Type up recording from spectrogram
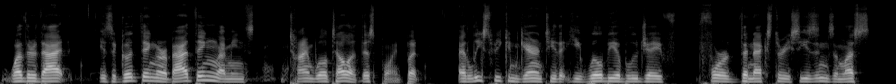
whether that is a good thing or a bad thing, I mean, time will tell at this point, but at least we can guarantee that he will be a Blue Jay f- for the next three seasons unless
